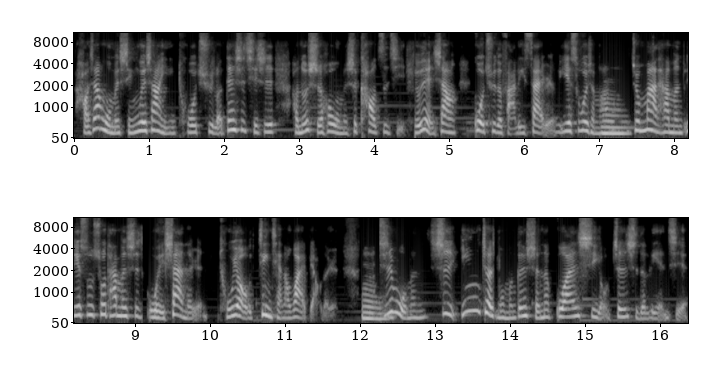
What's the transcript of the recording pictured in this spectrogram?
好像我们行为上已经脱去了，但是其实很多时候我们是靠自己，有点像过去的法利赛人。耶稣为什么就骂他们？耶稣说他们是伪善的人，徒有金钱的外表的人。嗯，其实我们是因着我们跟神的关系有真实的连接，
